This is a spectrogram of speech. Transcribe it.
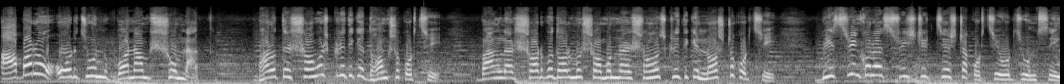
আবারও অর্জুন, বনাম সোমনাথ। ভারতের সংস্কৃতিকে ধ্বংস করছে। বাংলার সর্বধর্ম সমন্বয়ের সংস্কৃতিকে নষ্ট করছে। বিশৃঙ্খলা সৃষ্টির চেষ্টা করছে অর্জুন সিং।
